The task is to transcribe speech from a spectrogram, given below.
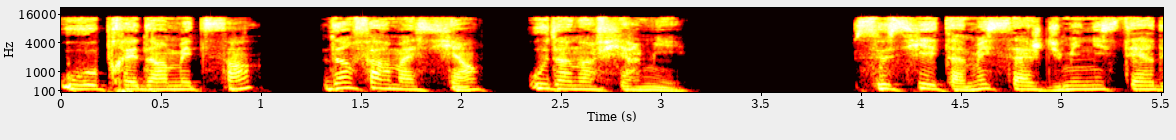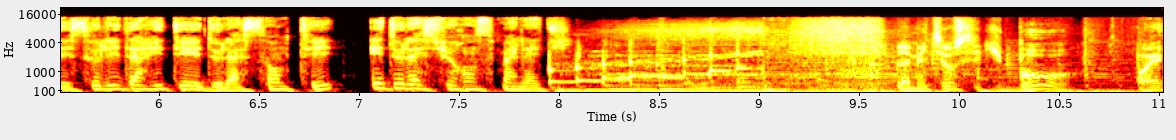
ou auprès d'un médecin, d'un pharmacien ou d'un infirmier. Ceci est un message du ministère des Solidarités et de la Santé et de l'Assurance Maladie. La météo, c'est du beau. Ouais,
